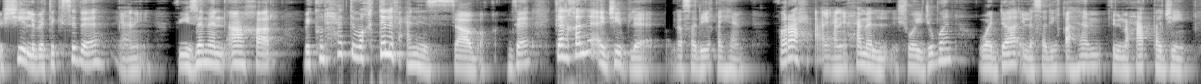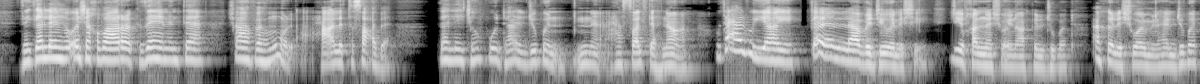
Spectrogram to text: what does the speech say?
الشيء اللي بتكسبه يعني في زمن آخر بيكون حتى مختلف عن السابق. زين؟ قال خلني أجيب ل... لصديقي هم فراح يعني حمل شوي جبن وداه إلى صديقه هم في المحطة جيم زين؟ قال له إيش أخبارك؟ زين أنت شافه مو حالته صعبة. قال لي جود هاي الجبن حصلته هناك. وتعال وياي. قال لا بجي ولا شي جيب خلنا شوي ناكل جبن. أكل شوي من هالجبن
